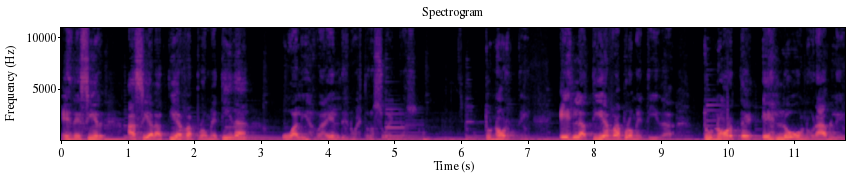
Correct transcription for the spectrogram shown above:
es decir, hacia la tierra prometida o al Israel de nuestros sueños. Tu norte es la tierra prometida, tu norte es lo honorable,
